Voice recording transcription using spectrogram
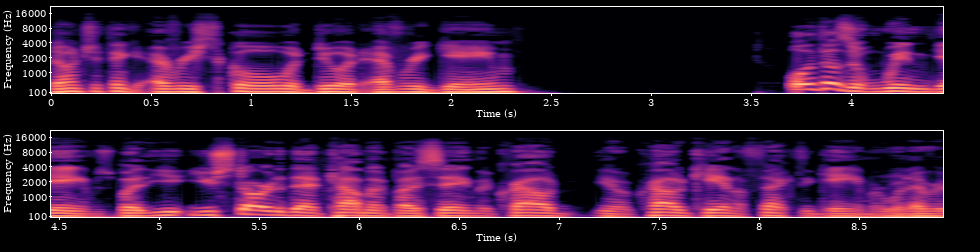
don't you think every school would do it every game? well, it doesn't win games, but you, you started that comment by saying the crowd, you know, crowd can't affect the game or whatever.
